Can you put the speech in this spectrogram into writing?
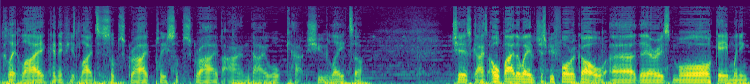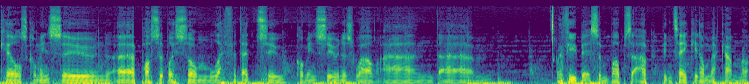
click like and if you'd like to subscribe please subscribe and I will catch you later Cheers guys. Oh by the way, just before I go, uh, there is more game winning kills coming soon, uh, possibly some Left 4 Dead 2 coming soon as well, and um, a few bits and bobs that I've been taking on my camera.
